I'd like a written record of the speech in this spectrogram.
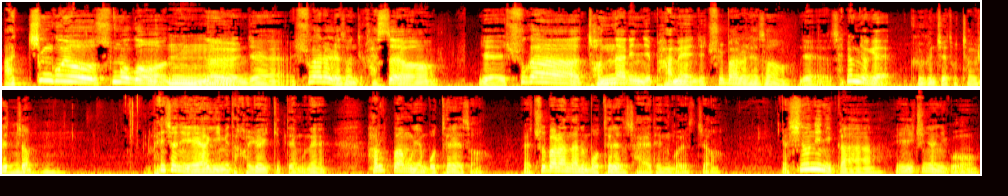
아침 고요 수목원을 음. 이제 휴가를 내서 이제 갔어요. 이제 휴가 전날인 이제 밤에 이제 출발을 해서 이제 새벽녘에 그 근처에 도착을 했죠. 펜션이 예약이 이미 다 걸려 있기 때문에 하룻밤은 그냥 모텔에서 출발한 날은 모텔에서 자야 되는 거였죠. 그러니까 신혼이니까 1주년이고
